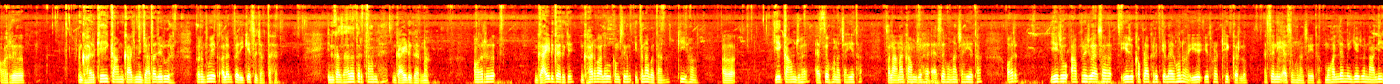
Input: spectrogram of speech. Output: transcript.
और घर के ही कामकाज में जाता ज़रूर है परंतु एक अलग तरीके से जाता है। इनका ज़्यादातर काम है गाइड करना और गाइड करके घर वालों को कम से कम इतना बताना कि हाँ आ, ये काम जो है ऐसे होना चाहिए था फलाना काम जो है ऐसे होना चाहिए था और ये जो आपने जो ऐसा ये जो कपड़ा खरीद के लाए हो ना ये ये थोड़ा ठीक कर लो। ऐसे नहीं, ऐसे होना चाहिए था। मोहल्ले में ये जो नाली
